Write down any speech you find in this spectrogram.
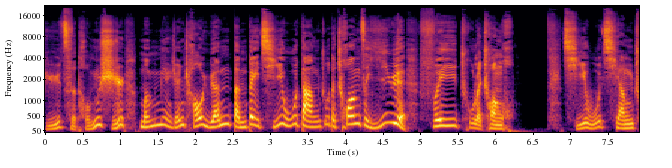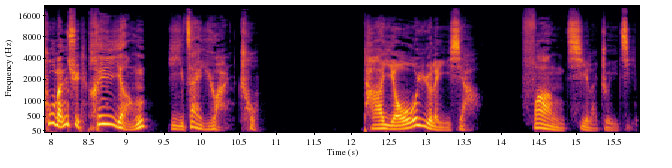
与此同时，蒙面人朝原本被齐武挡住的窗子一跃，飞出了窗户。齐武抢出门去，黑影已在远处。他犹豫了一下，放弃了追击。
